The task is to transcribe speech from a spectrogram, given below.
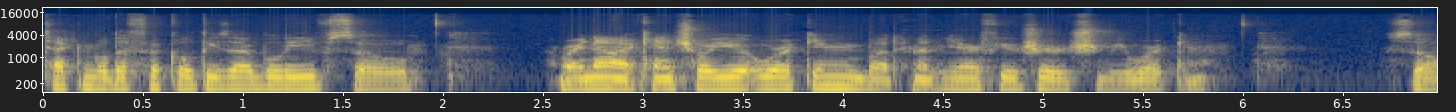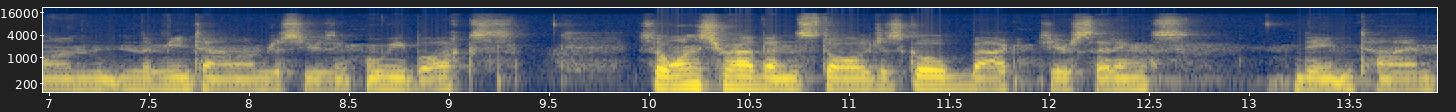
technical difficulties, I believe. So right now I can't show you it working, but in the near future it should be working. So in the meantime, I'm just using MovieBox. So once you have that installed, just go back to your settings, date and time,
